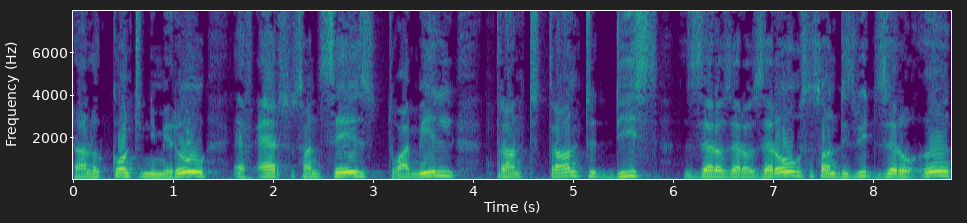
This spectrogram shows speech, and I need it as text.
dans le compte numéro FR 76 3000 30 30 10 000 78 01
